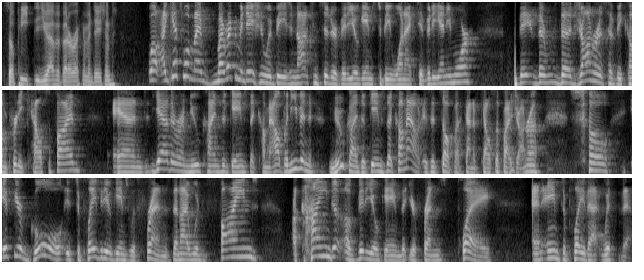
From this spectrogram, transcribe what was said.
So, Pete, did you have a better recommendation? Well, I guess what my my recommendation would be to not consider video games to be one activity anymore. The the the genres have become pretty calcified. And yeah, there are new kinds of games that come out, but even new kinds of games that come out is itself a kind of calcified genre. So if your goal is to play video games with friends, then I would find a kind of video game that your friends play and aim to play that with them.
